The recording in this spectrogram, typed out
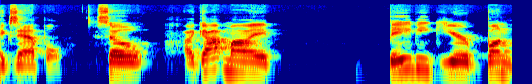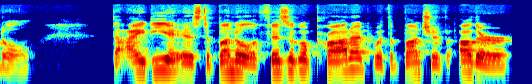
example. So I got my baby gear bundle. The idea is to bundle a physical product with a bunch of other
